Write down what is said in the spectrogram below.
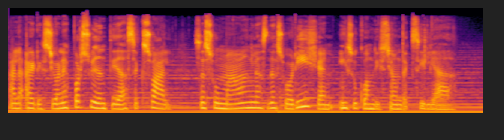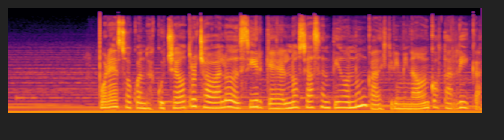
A las agresiones por su identidad sexual se sumaban las de su origen y su condición de exiliada. Por eso, cuando escuché a otro chavalo decir que él no se ha sentido nunca discriminado en Costa Rica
